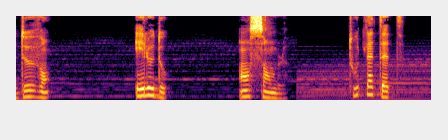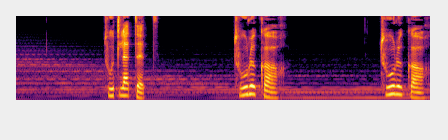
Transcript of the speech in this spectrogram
devant et le dos, ensemble, toute la tête, toute la tête, tout le corps, tout le corps,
